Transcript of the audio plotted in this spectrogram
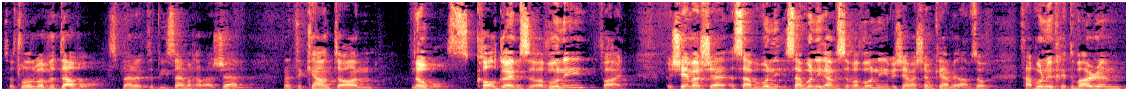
So it's a little bit of a double. It's better to be samach on Hashem than to count on nobles. Kol goyim sevavuni, fine. B'shem Hashem, sabuni, sabuni gam sevavuni, b'shem Hashem kiyam elam. So, sabuni chidvarim,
